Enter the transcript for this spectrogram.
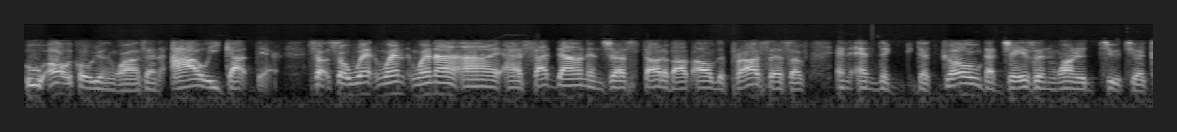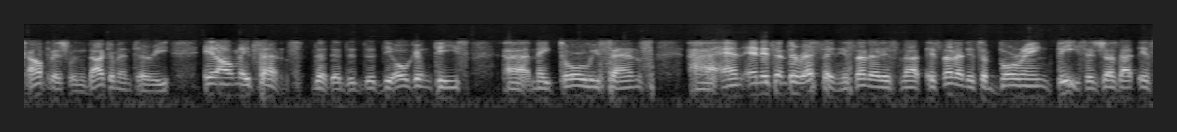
who Hulk Hogan was and how he got there. So so when when when I, I I sat down and just thought about all the process of and and the the goal that Jason wanted to to accomplish with the documentary, it all made sense. The the the, the Hogan piece uh, made totally sense, uh, and and it's interesting. It's not that it's not it's not that it's a boring piece. It's just that it's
